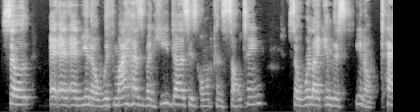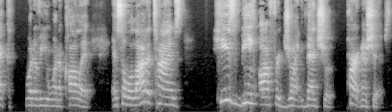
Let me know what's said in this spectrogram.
so and and you know with my husband he does his own consulting so we're like in this you know tech whatever you want to call it and so a lot of times he's being offered joint venture partnerships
